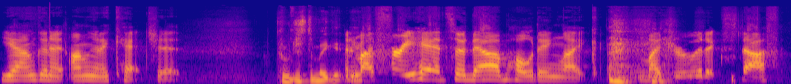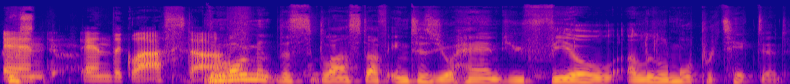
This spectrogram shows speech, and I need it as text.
Yeah, I'm gonna I'm gonna catch it Cool, just to make it. in my free hand. So now I'm holding like my druidic stuff and and the glass stuff. the moment this glass stuff enters your hand, you feel a little more protected.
